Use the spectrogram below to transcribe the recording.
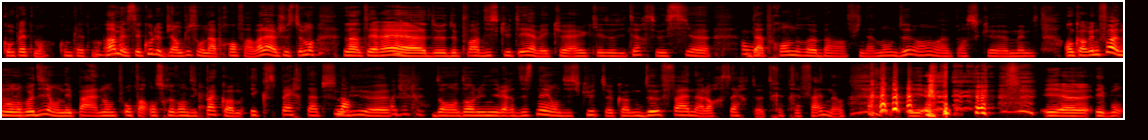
Complètement, complètement. Ah mais c'est cool et puis en plus on apprend enfin voilà, justement l'intérêt, heu, de de pouvoir discuter avec, heu, avec les auditeurs, c'est aussi, Oui. d'apprendre, ben, finalement d'eux, hein, parce que même encore une fois, nous on le redit, on n'est pas non p enfin on se revendique pas comme experte Non, absolue, heu, pas du tout. dans dans l'univers Disney. On discute comme 2 fans, alors certes très, très fans, hein et et bon,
